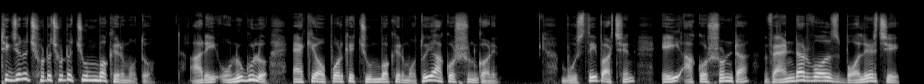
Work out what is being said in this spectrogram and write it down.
ঠিক যেন ছোট ছোট চুম্বকের মতো। আর এই অণুগুলো একে অপরকে চুম্বকের মতোই আকর্ষণ করে। বুঝতেই পারছেন, এই আকর্ষণটা ভ্যান্ডারওয়ালস বলের চেয়ে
